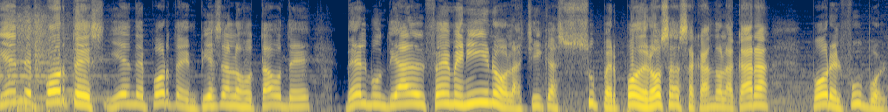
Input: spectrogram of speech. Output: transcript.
Y en deportes, y en deportes empiezan los octavos de, del Mundial Femenino. Las chicas superpoderosas sacando la cara por el fútbol.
